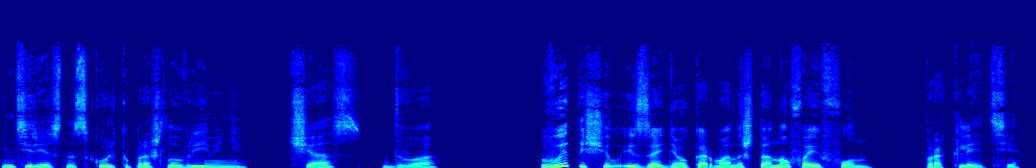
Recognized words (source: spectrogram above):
Интересно, сколько прошло времени? Час? Два? Вытащил из заднего кармана штанов айфон. Проклятие.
